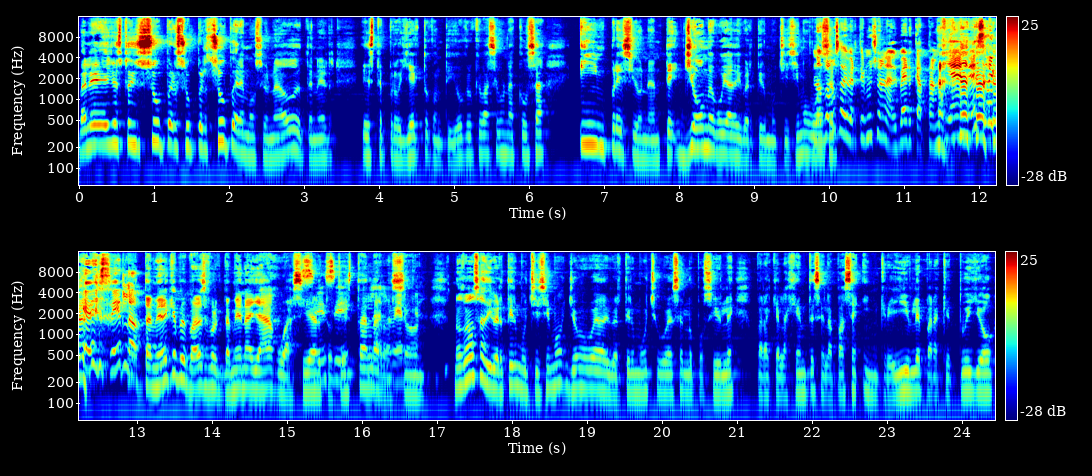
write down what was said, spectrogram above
Vale, yo estoy súper, súper, súper emocionado de tener este proyecto contigo. Creo que va a ser una cosa impresionante. Yo me voy a divertir muchísimo. Voy Nos a vamos a divertir mucho en la alberca también, eso hay que decirlo. También hay que prepararse porque también hay agua, ¿cierto? Sí, sí, Tienes toda la, razón. Nos vamos a divertir muchísimo. Yo me voy a divertir mucho. Voy a hacer lo posible para que la gente se la pase increíble, para que tú y yo,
